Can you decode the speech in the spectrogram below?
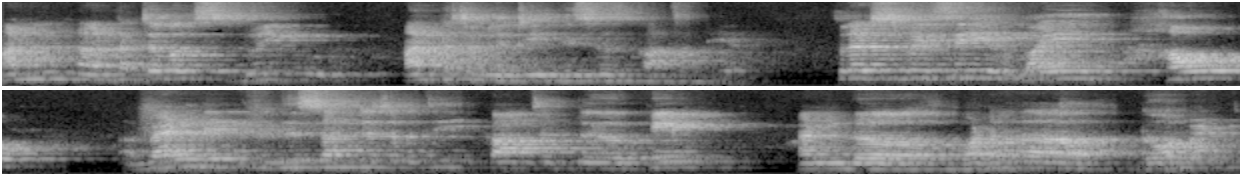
untouchables doing untouchability. This is the concept here. So let's we see why, how, when did this untouchability concept uh, came, and uh, what are the government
